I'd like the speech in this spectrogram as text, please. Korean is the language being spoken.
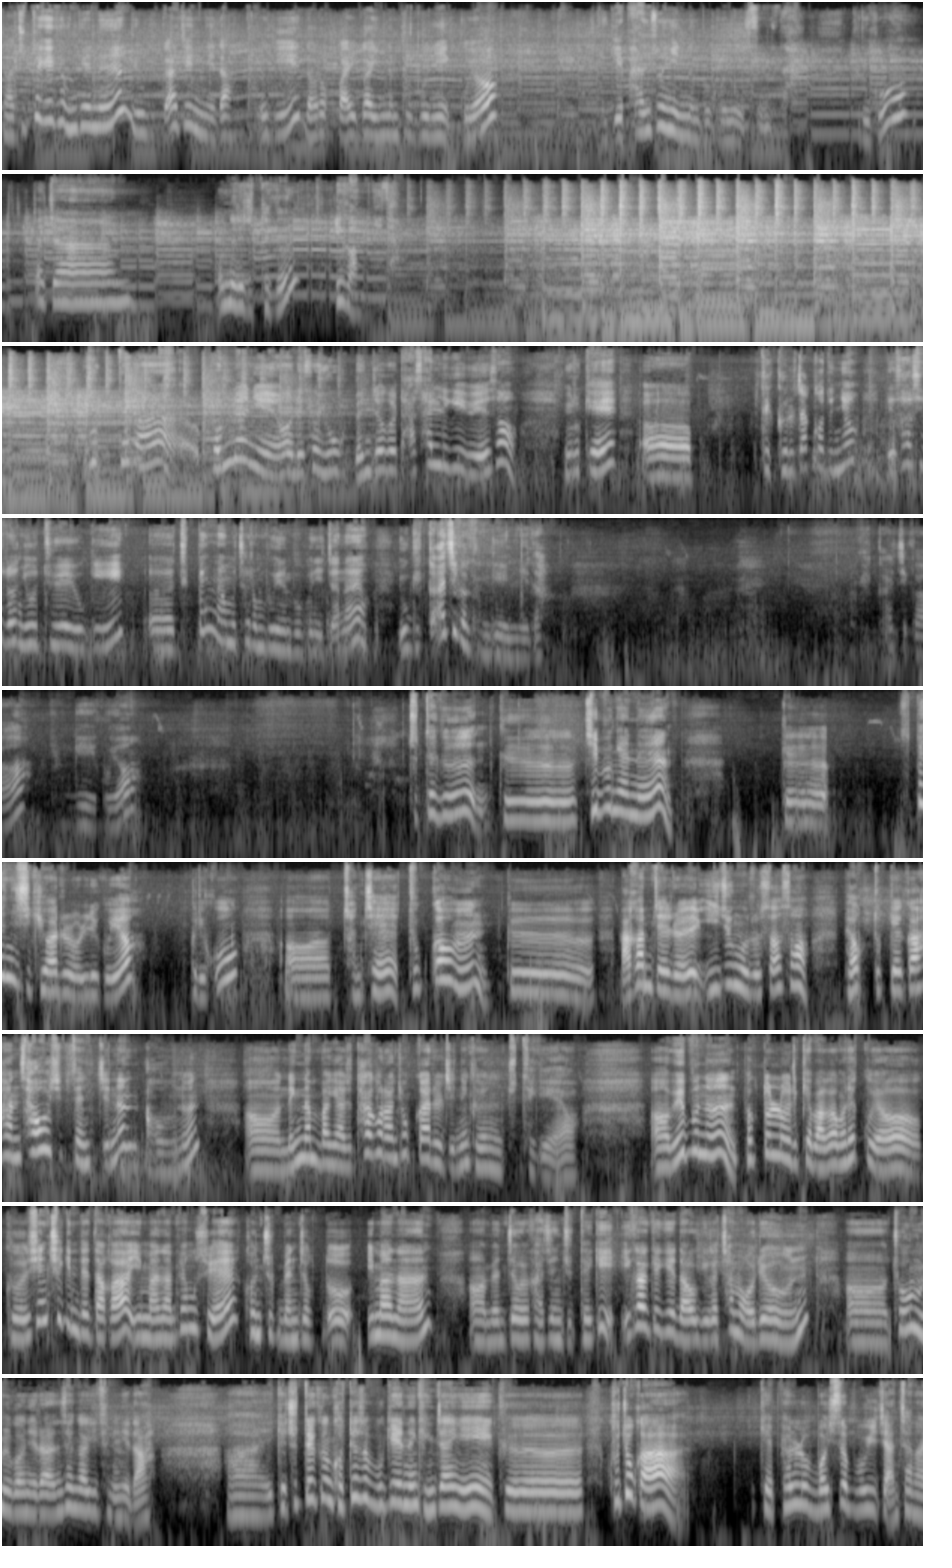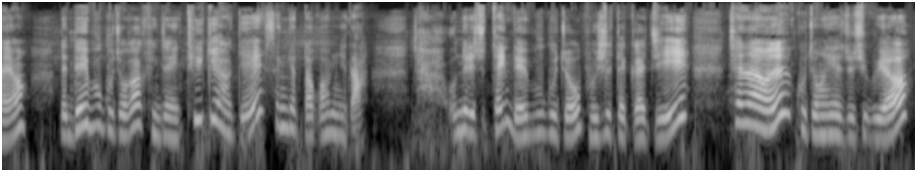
자, 주택의 경계는 여기까지입니다. 여기 너럭바위가 있는 부분이 있고요. 여기 반송이 있는 부분이 있습니다. 그리고 짜잔. 오늘의 주택은 이겁니다. 밑에가 번면이에요. 그래서 요 면적을 다 살리기 위해서 이렇게 어 데크를 짰거든요. 근데 사실은 요 뒤에 여기 어, 측백나무처럼 보이는 부분 있잖아요. 여기까지가 경계입니다. 여기까지가 경계이고요. 주택은 그 지붕에는 그 스페니시 기와를 올리고요. 그리고 어 전체 두꺼운 그 마감재를 이중으로 써서 벽 두께가 한 4, 50cm는 나오는 어 냉난방이 아주 탁월한 효과를 지닌 그런 주택이에요. 어, 외부는 벽돌로 이렇게 마감을 했고요. 그 신축인데다가 이만한 평수에 건축 면적도 이만한 어, 면적을 가진 주택이 이 가격에 나오기가 참 어려운 어, 좋은 물건이라는 생각이 듭니다. 아, 이렇게 주택은 겉에서 보기에는 굉장히 그 구조가 이렇게 별로 멋있어 보이지 않잖아요. 근데 내부 구조가 굉장히 특이하게 생겼다고 합니다. 자, 오늘의 주택 내부 구조 보실 때까지 채널 고정해 주시고요.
